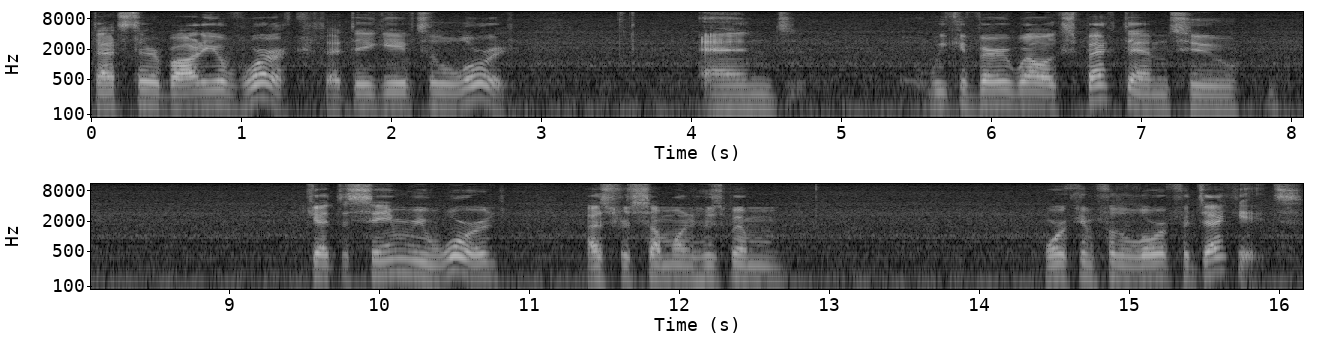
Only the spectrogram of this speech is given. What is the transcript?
that's their body of work that they gave to the Lord. And we could very well expect them to get the same reward as for someone who's been working for the Lord for decades.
